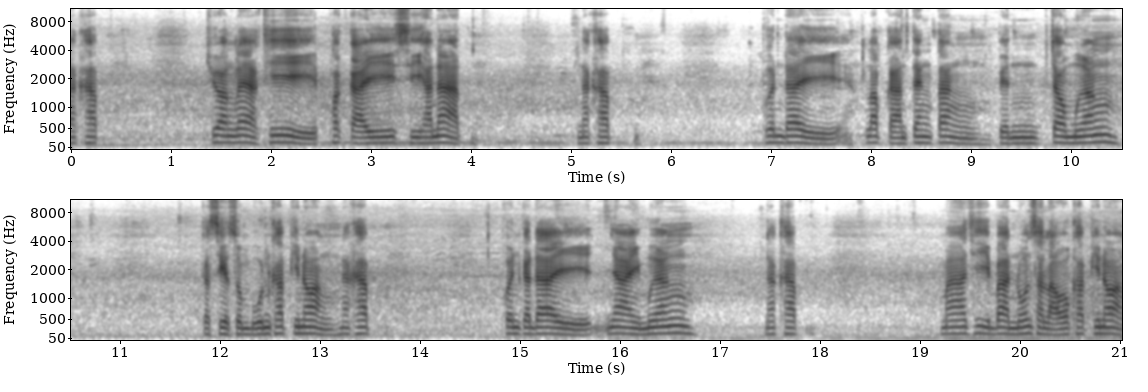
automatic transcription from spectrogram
นะครับ ช่วงแรกที่พระไก่ศรีหนาถนะครับ เพื่อนได้รับการแต่งตั้งเป็นเจ้าเมืองเกษตรสมบูรณ์ครับพี่น้องนะครับ เพื่อนก็ได้ย้ายเมืองนะครับ มาที่บ้านโน้นสะเหลาครับพี่น้อง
